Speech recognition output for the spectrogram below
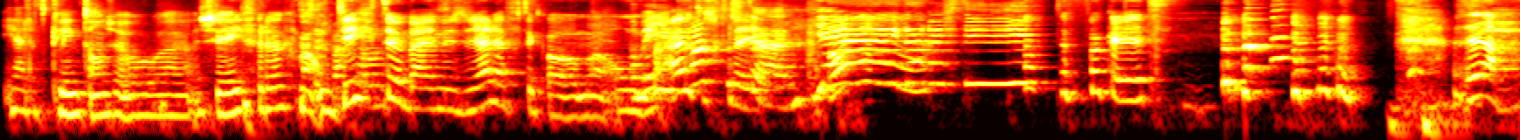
ja, dat klinkt dan zo eh, zweverig. Maar om dichter gewoon- bij mezelf te komen. Om, Om in je uit te kracht te spreken. staan. Yay, Oh. daar is die! the fuck it. ja,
